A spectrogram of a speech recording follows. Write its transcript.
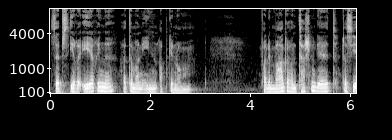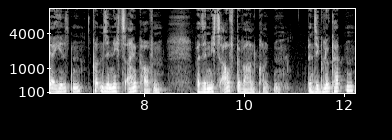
selbst ihre Eheringe hatte man ihnen abgenommen. Von dem mageren Taschengeld, das sie erhielten, konnten sie nichts einkaufen, weil sie nichts aufbewahren konnten. Wenn sie Glück hatten,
